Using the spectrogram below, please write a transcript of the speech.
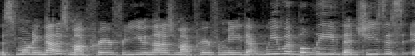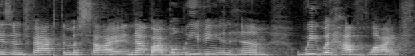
This morning, that is my prayer for you, and that is my prayer for me that we would believe that Jesus is in fact the Messiah, and that by believing in him, we would have life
